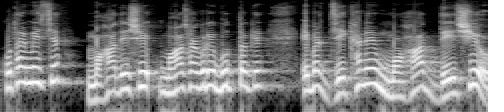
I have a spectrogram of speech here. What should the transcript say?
কোথায় মিশছে? মহাদেশীয় মহাসাগরীয় ভূত্বকে। এবার যেখানে মহাদেশীয়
